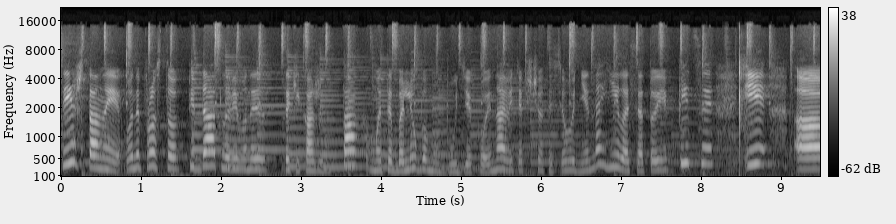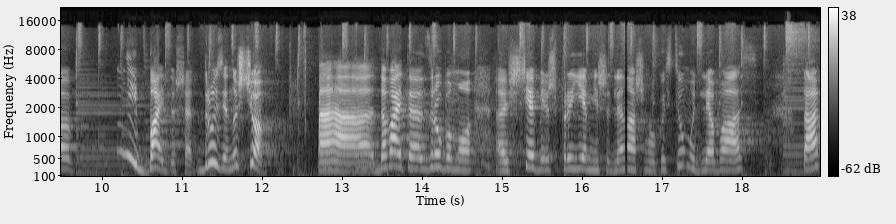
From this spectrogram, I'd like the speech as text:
ці штани, вони просто піддатливі, вони такі кажуть, так, ми тебе любимо будь-якої. Навіть якщо ти сьогодні наїлася тої піци і ні, байдуже. Друзі, ну що? давайте зробимо е, ще більш приємніше для нашого костюму, для вас. Так,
